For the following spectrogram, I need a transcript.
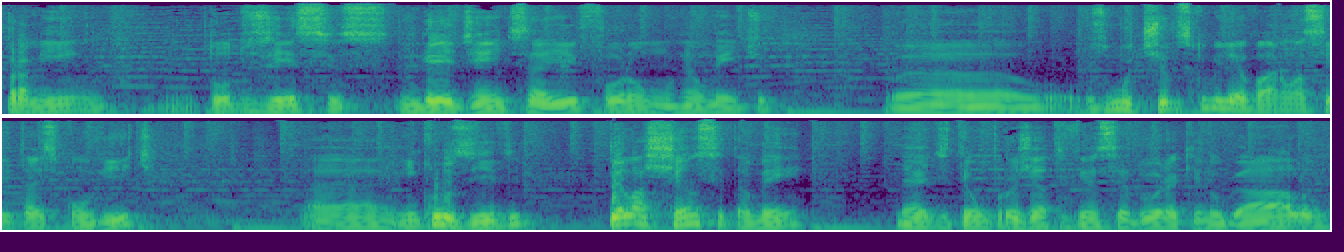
para mim, todos esses ingredientes aí foram realmente uh, os motivos que me levaram a aceitar esse convite, uh, inclusive pela chance também né, de ter um projeto vencedor aqui no Galo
